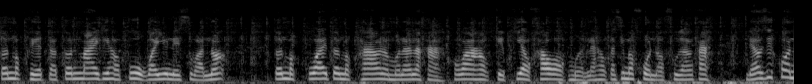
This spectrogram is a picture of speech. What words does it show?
ต้นมะเขือกับต้นไม้ที่เขาปลูกไว้อยู่ในสวนเนาะต้นมะกล้วยต้นมะพร้าวนะหมดนั่นแหละค่ะเพราะว่าเขาเก็บเกี่ยวเข้าวออกเหมดแล้วเขาก็ที่มาคนเอาเฟืองค่ะเดี๋ยวที่คน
